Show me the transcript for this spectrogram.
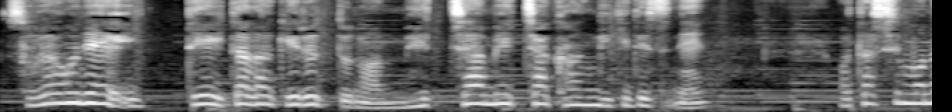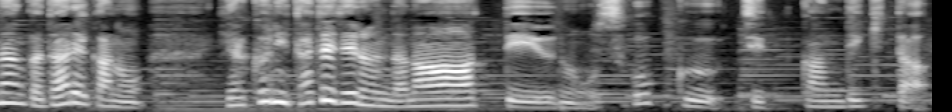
それをね言っていただけるっていうのはめちゃめちゃ感激ですね。私もなんか誰かの役に立ててるんだなっていうのをすごく実感できた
